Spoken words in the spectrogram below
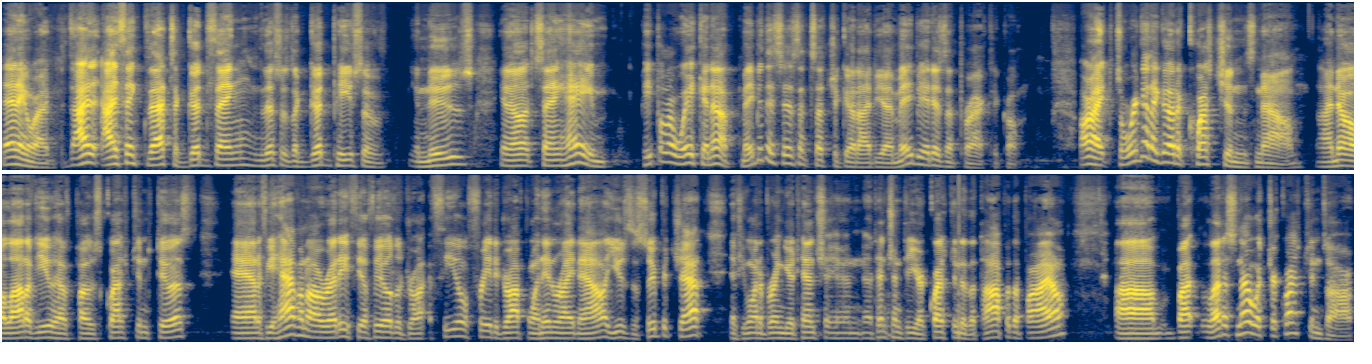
Anyway, I, I think that's a good thing. This is a good piece of news. You know, it's saying, hey, people are waking up. Maybe this isn't such a good idea. Maybe it isn't practical. All right. So we're going to go to questions now. I know a lot of you have posed questions to us. And if you haven't already, feel feel to drop, feel free to drop one in right now. Use the super chat if you want to bring your attention attention to your question to the top of the pile. Um, but let us know what your questions are,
